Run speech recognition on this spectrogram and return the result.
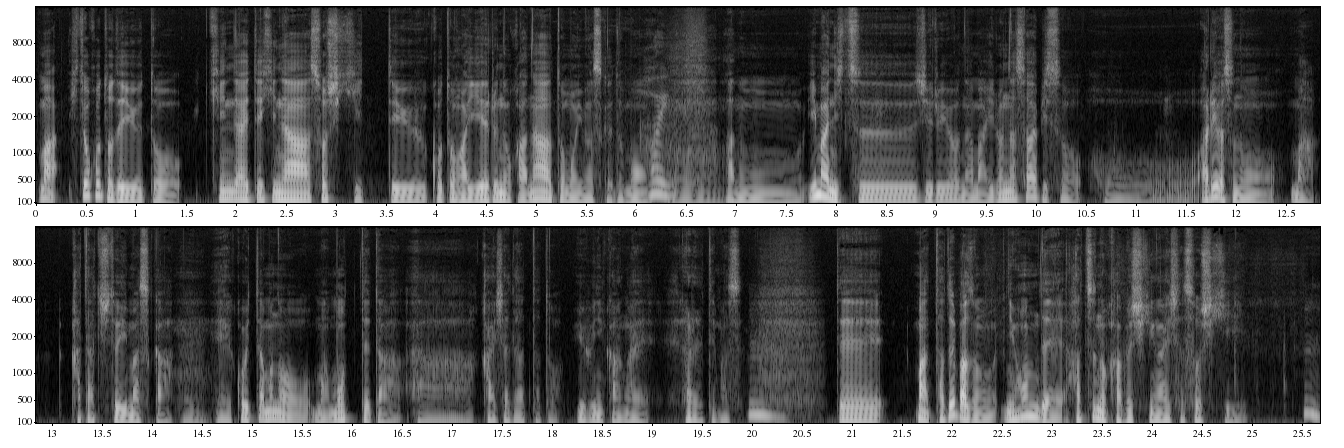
まあ一言で言うと近代的な組織っていうことが言えるのかなと思いますけども、はい、うんあのー今に通じるような、まあ、いろんなサービスをおあるいはその、まあ、形といいますか、うん。えーこういったものを、まあ、持ってたあー会社であったというふうに考えられてます。うんで、まあ、例えばその日本で初の株式会社組織うん。っ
